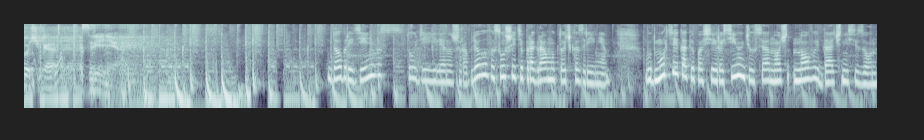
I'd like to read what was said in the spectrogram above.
Точка зрения. Добрый день, вы в студии Елена Журавлева. Вы слушаете программу «Точка зрения». В Удмуртии, как и по всей России, начался ночь, новый дачный сезон.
